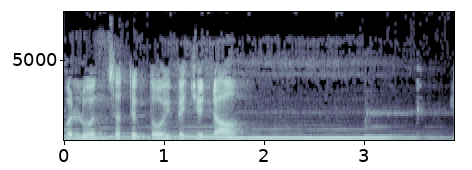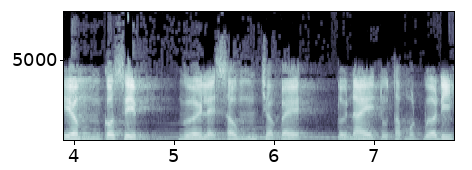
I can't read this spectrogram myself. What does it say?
Vẫn luôn rất tức tối về chuyện đó. Hiếm có dịp, Ngươi lại sống trở về. Tối nay tụ tập một bữa đi.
